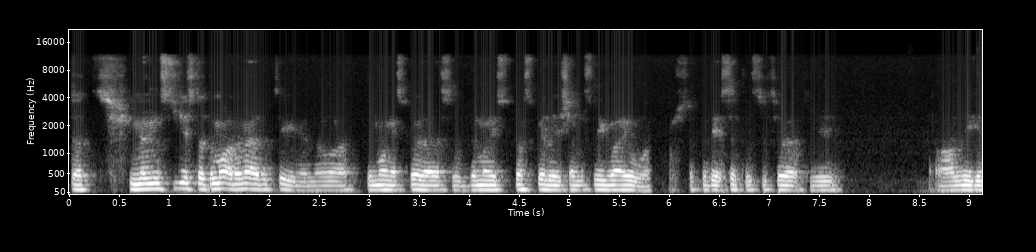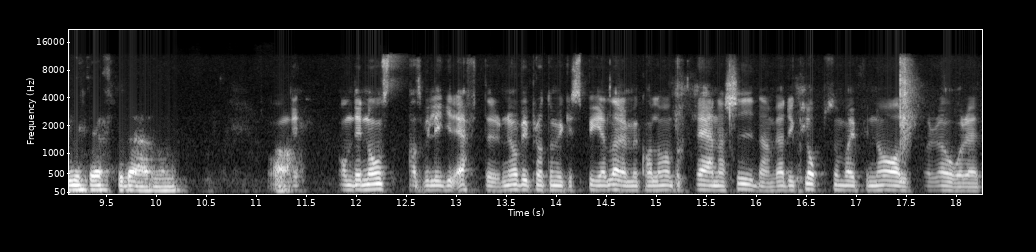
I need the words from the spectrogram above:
Så att, men just att de har den här rutinen och att det är många spelare, så de, har ju, de spelar i Champions League varje år. Så på det sättet så tror jag att vi Ja, ligger lite efter där, men... Om, Ja. det, om det är någonstans vi ligger efter, nu har vi pratat mycket spelare, men kollar man på tränarsidan. Vi hade ju Klopp som var i final förra året.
